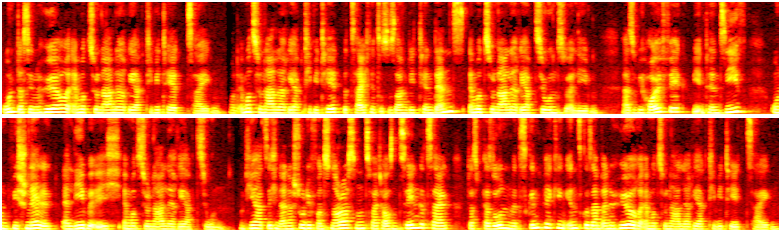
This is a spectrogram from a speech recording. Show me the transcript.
und dass sie eine höhere emotionale Reaktivität zeigen. Und emotionale Reaktivität bezeichnet sozusagen die Tendenz, emotionale Reaktionen zu erleben. Also wie häufig, wie intensiv und wie schnell erlebe ich emotionale Reaktionen. Und hier hat sich in einer Studie von Snorrason 2010 gezeigt, dass Personen mit Skinpicking insgesamt eine höhere emotionale Reaktivität zeigen.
